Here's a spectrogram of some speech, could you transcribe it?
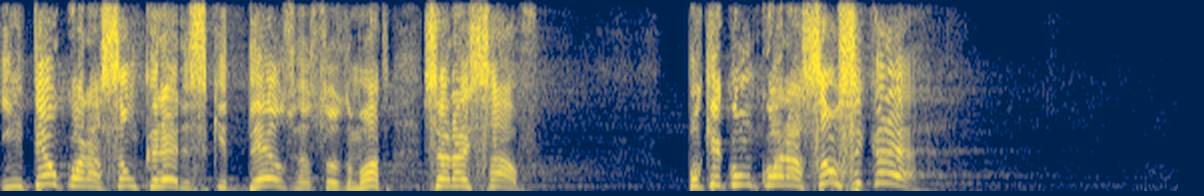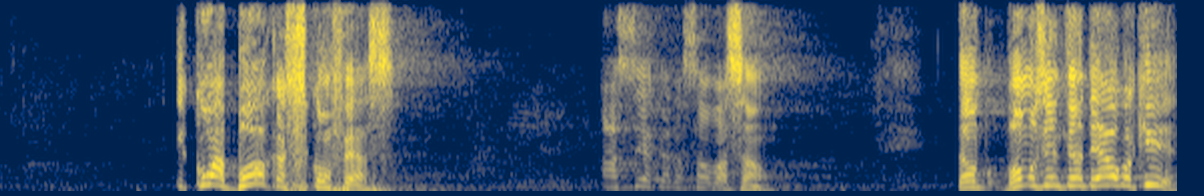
em teu coração creres que Deus ressuscitou do morto, serás salvo. Porque com o coração se crê, e com a boca se confessa acerca da salvação. Então, vamos entender algo aqui.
